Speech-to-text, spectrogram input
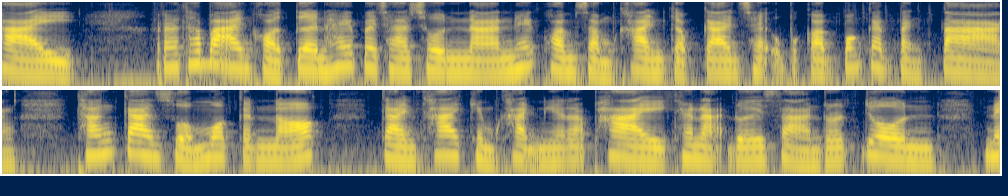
ภัย รัฐบาลขอเตือนให้ประชาชนนั้นให้ความสำคัญกับการใช้อุปกรณ์ป้องกันต่างๆ ทั้งการสวมหมวกกันน็อก การคาดเข็มขัดนิรภัย ขณะโดยสารรถยนต์ ใน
